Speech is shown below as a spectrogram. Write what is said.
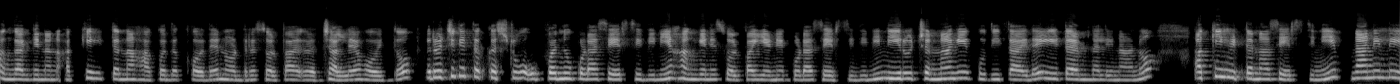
ಹಂಗಾಗಿ ನಾನು ಅಕ್ಕಿ ಹಿಟ್ಟನ್ನ ಹಾಕೋದಕ್ಕೆ ಹೋದೆ. ನೋಡಿದ್ರೆ ಸ್ವಲ್ಪ ಚಲ್ಲೆ ಹೋಯ್ತು. ರುಚಿಗೆ ತಕ್ಕಷ್ಟು ಉಪ್ಪನ್ನು ಕೂಡ ಸೇರಿಸಿದೀನಿ ಹಂಗೇನೆ ಸ್ವಲ್ಪ ಎಣ್ಣೆ ಕೂಡ ಸೇರಿಸಿದೀನಿ ನೀರು ಚೆನ್ನಾಗಿ ಕುದೀತಾ ಇದೆ ಈ ಟೈಮ್ನಲ್ಲಿ ನಾನು. ಅಕ್ಕಿ ಹಿಟ್ಟನ್ನ ಸೇರ್ಸ್ತೀನಿ. ನಾನಿಲ್ಲಿ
